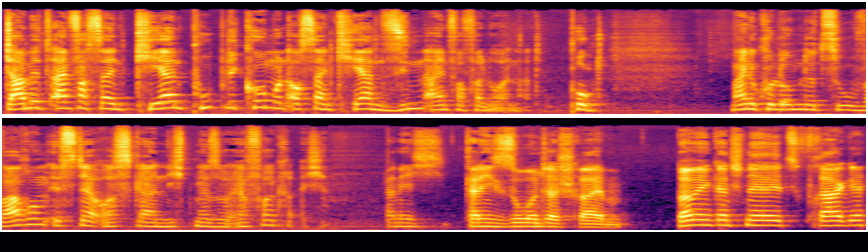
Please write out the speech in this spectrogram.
damit einfach sein Kernpublikum und auch sein Kernsinn einfach verloren hat. Punkt. Meine Kolumne zu, warum ist der Oscar nicht mehr so erfolgreich? Kann ich, kann ich so unterschreiben. Wollen wir ganz schnell zur Frage,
